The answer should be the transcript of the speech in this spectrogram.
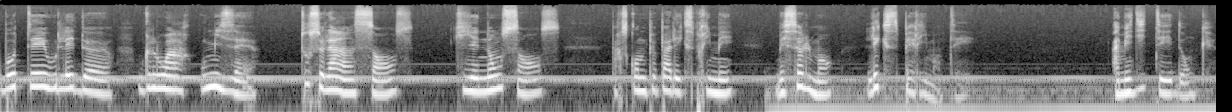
beauté ou laideur, gloire ou misère, tout cela a un sens qui est non-sens parce qu'on ne peut pas l'exprimer, mais seulement l'expérimenter. À méditer donc.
